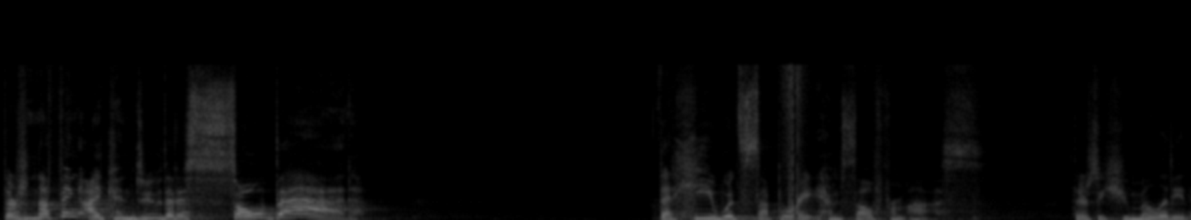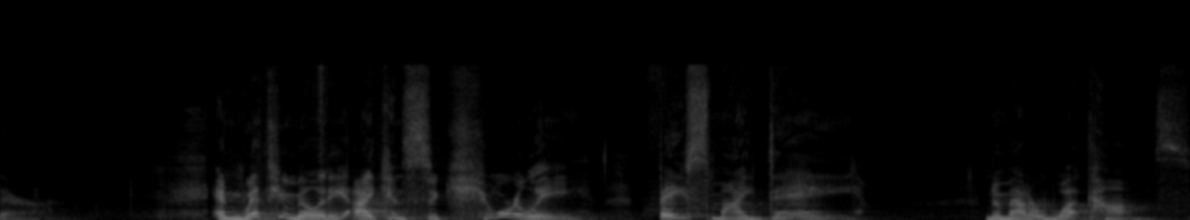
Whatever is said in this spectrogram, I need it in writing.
There's nothing I can do that is so bad that he would separate himself from us. There's a humility there. And with humility, I can securely face my day no matter what comes.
